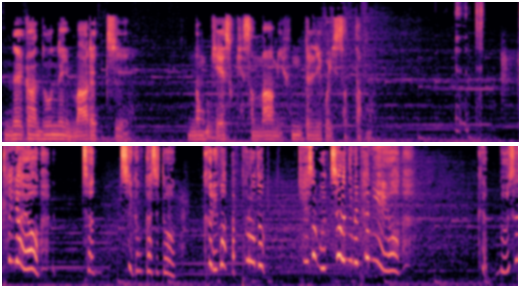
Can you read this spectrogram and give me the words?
내가 누누이 말했지. 넌 계속해서 마음이 흔들리고 있었다고. 틀려요. 전 지금까지도 그리고 앞으로도 계속 우치로님의 편이에요. 그 무슨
